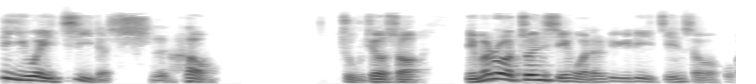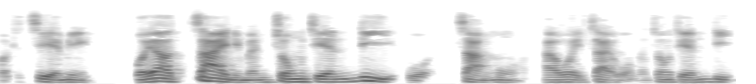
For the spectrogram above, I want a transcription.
立位记的时候，主就说：“你们若遵行我的律例，谨守我的诫命，我要在你们中间立我账目，他会在我们中间立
